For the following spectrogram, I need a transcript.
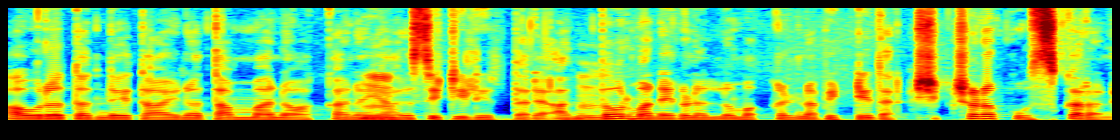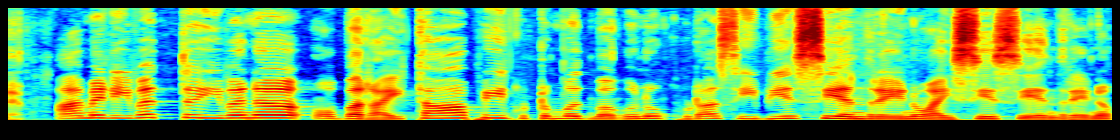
ಅವರ ತಂದೆ ತಾಯಿನೋ ತಮ್ಮನೋ ಅಕ್ಕನೋ ಯಾರು ಸಿಟಿಲಿ ಇರ್ತಾರೆ. ಅಂತವ್ರ ಮನೆಗಳಲ್ಲೂ ಮಕ್ಕಳನ್ನ ಬಿಟ್ಟಿದ್ದಾರೆ. ಶಿಕ್ಷಣಕ್ಕೋಸ್ಕರನೇ. ಆಮೇಲೆ ಇವತ್ತು ಇವನ ಒಬ್ಬ ರೈತಾಪಿ ಕುಟುಂಬದ ಮಗುನು ಕೂಡ ಸಿ ಬಿ ಎಸ್ ಸಿ ಅಂದ್ರೆ ಏನು ಐ ಸಿ ಎಸ್ ಸಿ ಅಂದ್ರೆ ಏನು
